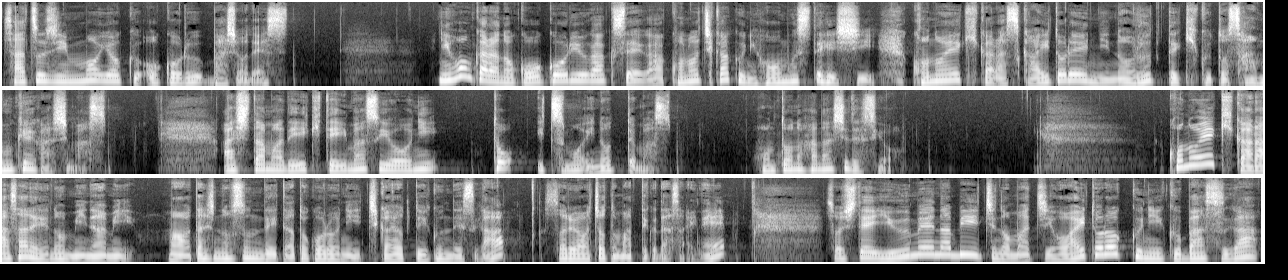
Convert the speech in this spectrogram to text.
殺人もよく起こる場所です。日本からの高校留学生がこの近くにホームステイし、この駅からスカイトレーンに乗るって聞くと寒気がします。明日まで生きていますように、といつも祈ってます。本当の話ですよ。この駅からサレーの南、まあ私の住んでいたところに近寄っていくんですが、それはちょっと待ってくださいね。そして有名なビーチの街ホワイトロックに行くバスが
